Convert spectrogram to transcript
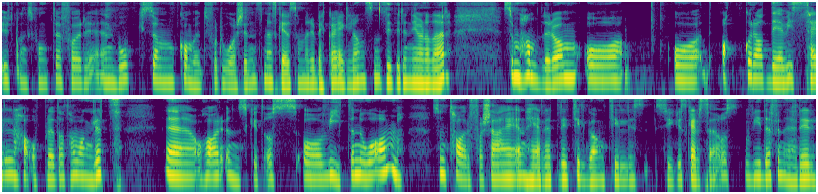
utgangspunktet for en bok som kom ut for to år siden, som jeg skrev sammen med Rebekka Egeland, som sitter inne i hjørnet der. Som handler om å, å akkurat det vi selv har opplevd at har manglet. Eh, og har ønsket oss å vite noe om. Som tar for seg en helhetlig tilgang til psykisk helse. Og vi definerer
